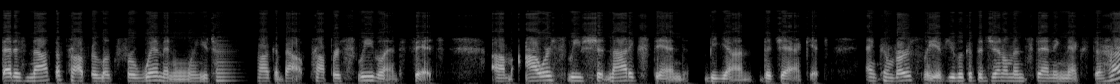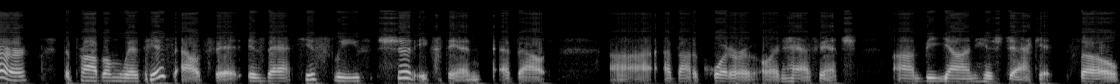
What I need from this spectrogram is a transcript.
that is not the proper look for women when you talk about proper sleeve length fit. Um, our sleeves should not extend beyond the jacket. And conversely, if you look at the gentleman standing next to her, the problem with his outfit is that his sleeves should extend about uh, about a quarter or a half inch um, beyond his jacket. So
